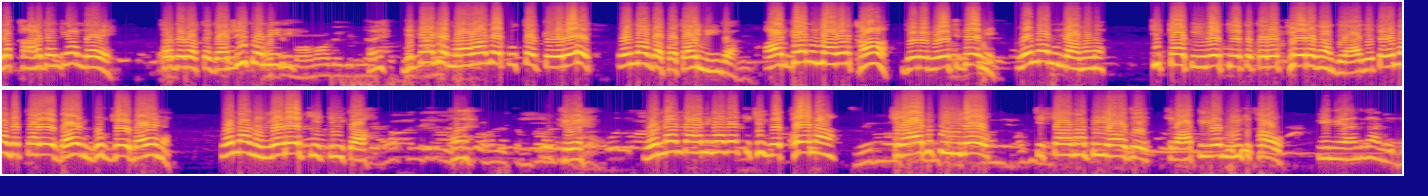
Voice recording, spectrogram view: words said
ਲੱਖਾਂ ਦਿੰਦੀਆਂ ਲੈ। ਸਾਡੇ ਵਾਸਤੇ ਗੱਲ ਹੀ ਕੋਈ ਨਹੀਂ ਦੀ ਮਾਵਾਂ ਦੇ ਜਿਹੜੀਆਂ ਹੈਂ? ਜਿੱਦਾਂ ਦੇ ਮਾਵਾਂ ਦੇ ਪੁੱਤਰ ਟੋਰੇ ਉਹਨਾਂ ਦਾ ਪਤਾ ਹੀ ਨਹੀਂ ਦਾ ਆਪਦਿਆਂ ਨੂੰ ਲਾਵਣ ਖਾਂ ਜਿਹੜੇ ਵੇਚਦੇ ਨੇ ਉਹਨਾਂ ਨੂੰ ਲਾਵਣ ਚਿੱਟਾ ਪੀਵੇ ਚੈੱਕ ਕਰੋ ਫੇਰ ਅਗਾਂ ਦਿਆ ਜੇ ਤੇ ਉਹਨਾਂ ਦੇ ਕਲੇ ਬਹਿਣ ਗੁੱਡੇ ਬਹਿਣ ਉਹਨਾਂ ਨੂੰ ਲੜੇ ਚੀਟੀ ਕਾ? ਫੇਰ ਉਹਨਾਂ ਦਾਨੀਆਂ ਨੇ ਤੁਸੀਂ ਵੇਖੋ ਨਾ ਸ਼ਰਾਬ ਪੀ ਲਓ ਚਿੱਟਾ ਨਾ ਪੀਆ ਜੇ ਸ਼ਰਾਬ ਪੀਓ ਮੀਟ ਖਾਓ ਇਵੇਂ ਆਂਦੀਆਂ ਨੇ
